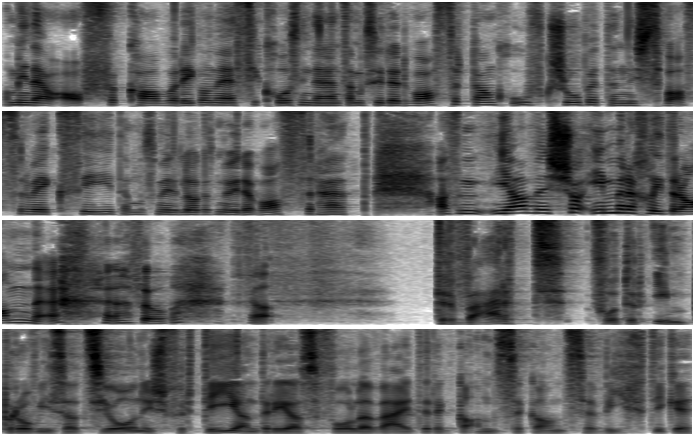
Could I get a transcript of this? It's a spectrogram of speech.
Und wir hatten auch Affen, gehabt, die regelmäßig gekommen sind. Dann haben sie wieder den Wassertank aufgeschoben, dann ist das Wasser weg. Gewesen. Dann muss man wieder schauen, dass man wieder Wasser hat. Also ja, man ist schon immer ein bisschen dran. also, ja. Der Wert von der Improvisation ist für dich, Andreas Vollenweider, ein ganz, ganz wichtiger.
